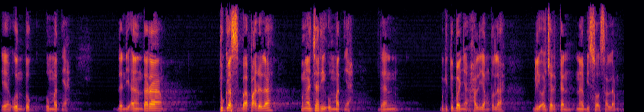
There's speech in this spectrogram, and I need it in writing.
ya untuk umatnya. Dan di antara tugas bapa adalah mengajari umatnya dan begitu banyak hal yang telah beliau ajarkan Nabi SAW.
